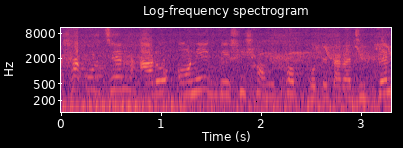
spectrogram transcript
আশা করছেন আরও অনেক বেশি সংখ্যক হতে তারা জিতবেন।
